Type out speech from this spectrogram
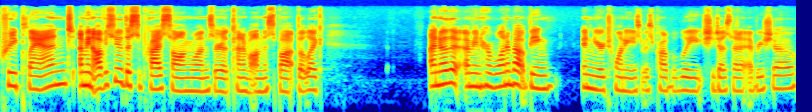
pre-planned i mean obviously the surprise song ones are kind of on the spot but like i know that i mean her one about being in your 20s was probably she does that at every show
